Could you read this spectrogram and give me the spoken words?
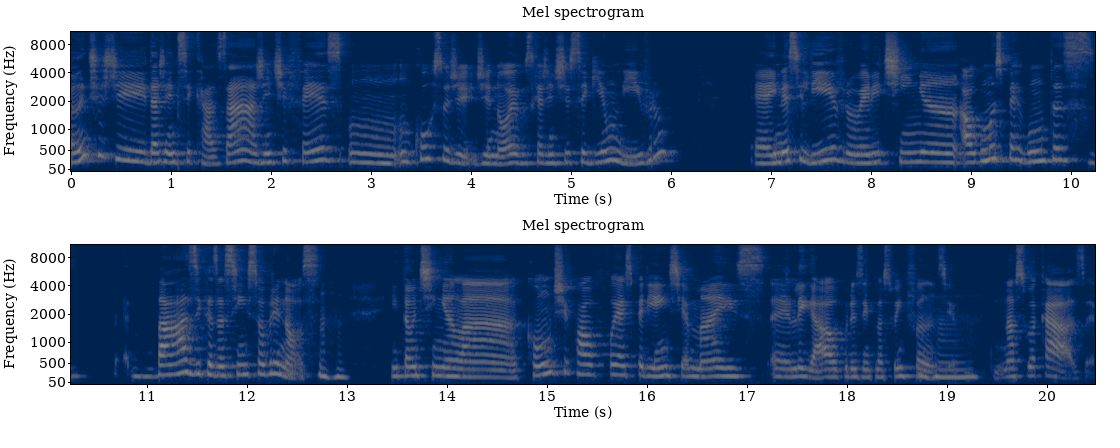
antes de da gente se casar, a gente fez um, um curso de, de, noivos que a gente seguia um livro, é, e nesse livro ele tinha algumas perguntas básicas assim sobre nós. Uhum. Então tinha lá, conte qual foi a experiência mais é, legal, por exemplo, na sua infância, Uhum. na sua casa.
